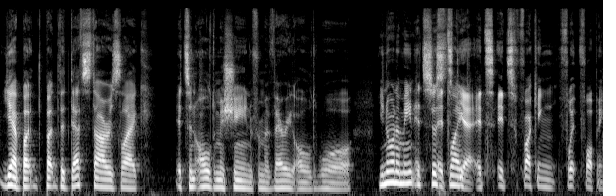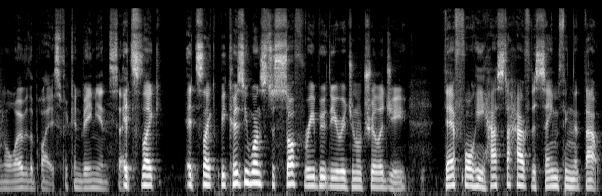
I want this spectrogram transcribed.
Yeah, but but the Death Star is like it's an old machine from a very old war. You know what I mean? It's just It's like yeah, it's it's fucking flip flopping all over the place for convenience sake. it's like it's like because he wants to soft reboot the original trilogy, therefore he has to have the same thing that that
